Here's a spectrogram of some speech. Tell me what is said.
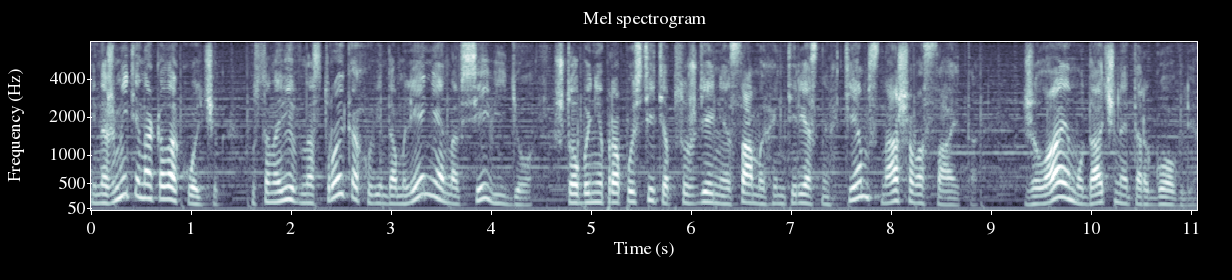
и нажмите на колокольчик, установив в настройках уведомления на все видео, чтобы не пропустить обсуждение самых интересных тем с нашего сайта. Желаем удачной торговли!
